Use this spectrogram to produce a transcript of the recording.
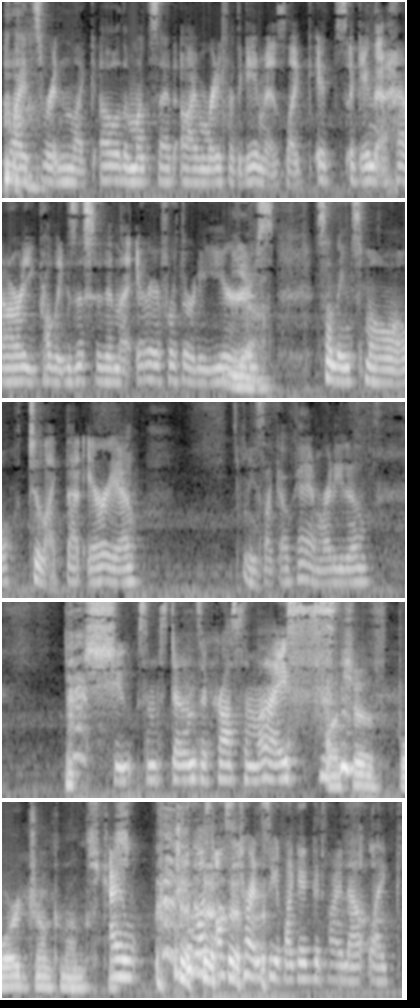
why it's written like, oh, the monk said, oh, I'm ready for the game is like it's a game that had already probably existed in that area for 30 years, something small to like that area. And he's like, okay, I'm ready to shoot some stones across some ice. Bunch of bored drunk monks just I was also trying to see if like I could find out like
